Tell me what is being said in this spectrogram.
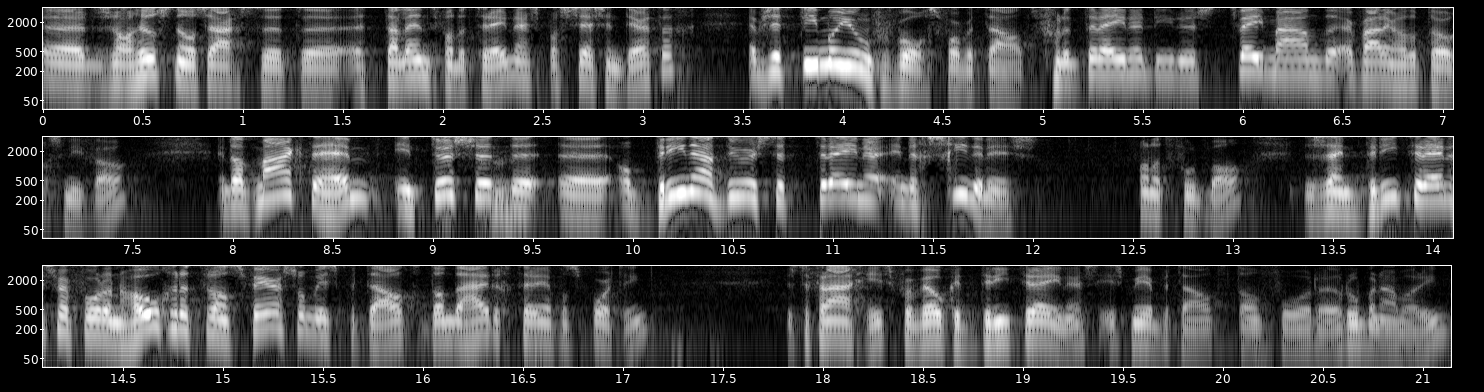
Eh, dus al heel snel zagen ze het, eh, het talent van de trainer. Hij is pas 36. Hebben ze 10 miljoen vervolgens voor betaald. Voor een trainer die dus twee maanden ervaring had op het hoogste niveau. En dat maakte hem intussen de eh, op drie na duurste trainer in de geschiedenis van het voetbal. Er zijn drie trainers waarvoor een hogere transfersom is betaald dan de huidige trainer van Sporting. Dus de vraag is, voor welke drie trainers is meer betaald dan voor Ruben Amorim?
